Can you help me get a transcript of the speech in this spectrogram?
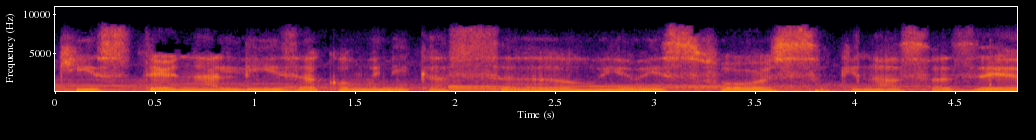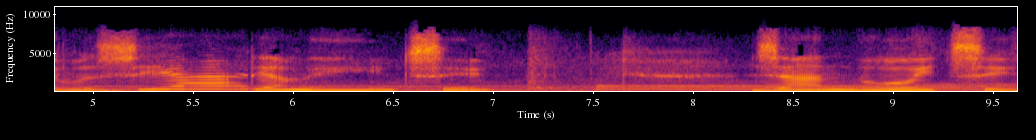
que externaliza a comunicação e o esforço que nós fazemos diariamente. Já à noite,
